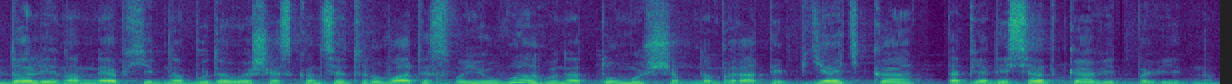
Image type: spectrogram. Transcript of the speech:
далі нам необхідно буде лише сконцентрувати свою увагу на тому, щоб набрати 5к та 50к відповідно.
